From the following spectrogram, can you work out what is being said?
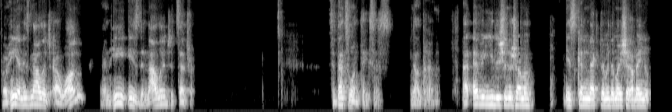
for he and his knowledge are one, and he is the knowledge, etc. So that's one thing, says the Alter Rebbe, that every Yiddish neshama is connected with the Moshe Rabbeinu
